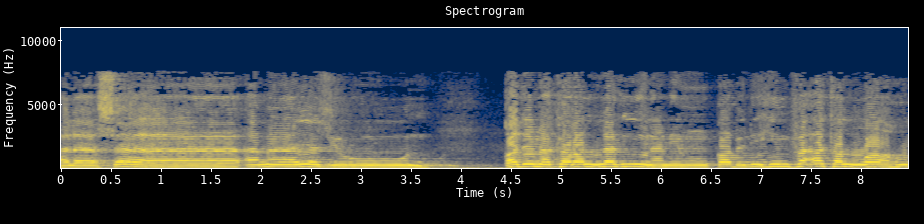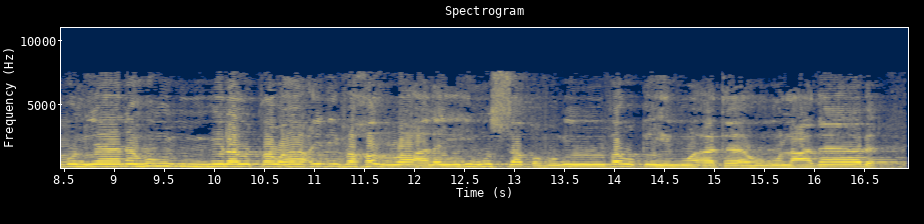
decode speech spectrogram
ألا ساء ما يزرون. قد مكر الذين من قبلهم فأتى الله بنيانهم من القواعد فخر عليهم السقف من فوقهم وأتاهم العذاب ۖ.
